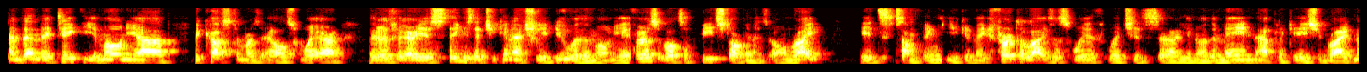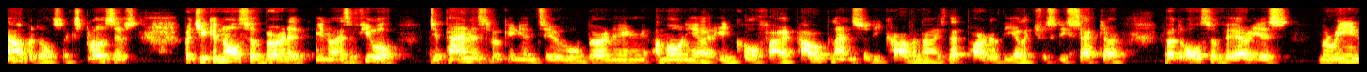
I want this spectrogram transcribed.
And then they take the ammonia to customers elsewhere. There's various things that you can actually do with ammonia. First of all, it's a feedstock in its own right. It's something you can make fertilizers with, which is, uh, you know, the main application right now, but also explosives. But you can also burn it, you know, as a fuel. Japan is looking into burning ammonia in coal fired power plants to decarbonize that part of the electricity sector, but also various marine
